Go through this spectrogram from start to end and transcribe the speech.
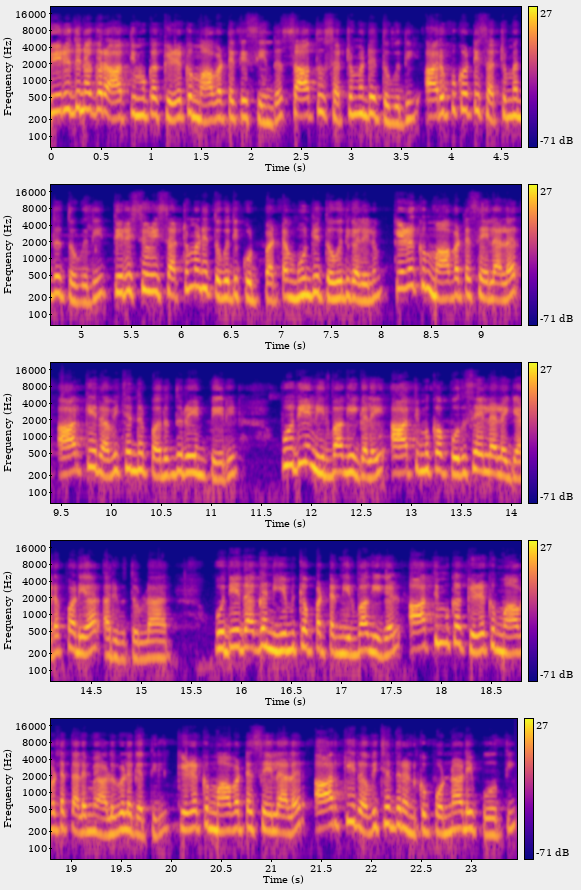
விருதுநகர் அதிமுக கிழக்கு மாவட்டத்தை சேர்ந்த சாத்து சட்டமன்ற தொகுதி அருப்புக்கோட்டை சட்டமன்ற தொகுதி திரிசூழி சட்டமன்ற தொகுதிக்குட்பட்ட மூன்று தொகுதிகளிலும் கிழக்கு மாவட்ட செயலாளர் ஆர் கே ரவிச்சந்திரன் பரிந்துரையின் பேரில் புதிய நிர்வாகிகளை அதிமுக பொதுச் செயலாளர் எடப்பாடியார் அறிவித்துள்ளார். புதியதாக நியமிக்கப்பட்ட நிர்வாகிகள் அதிமுக கிழக்கு மாவட்ட தலைமை அலுவலகத்தில் கிழக்கு மாவட்ட செயலாளர் ஆர் கே ரவிச்சந்திரனுக்கு பொன்னாடை போர்த்தி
